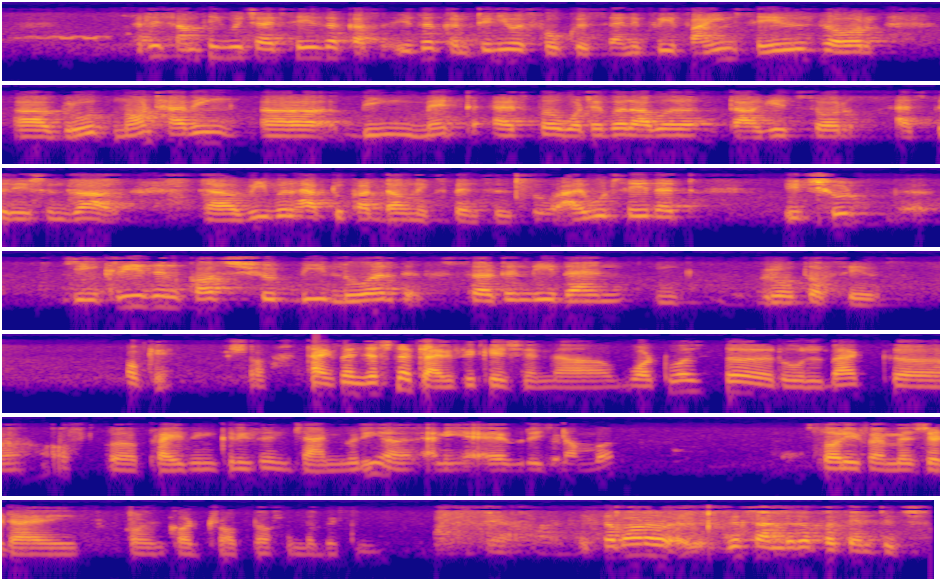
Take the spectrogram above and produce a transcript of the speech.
that is something which I'd say is a, is a continuous focus. And if we find sales or uh, growth not having uh, being met as per whatever our targets or aspirations are, uh, we will have to cut down expenses. So I would say that it should, increase in cost should be lower certainly than growth of sales. Okay. Sure. Thanks. And just a clarification, uh, what was the rollback uh, of uh, price increase in January? Uh, any average number? Sorry if I missed it. I got dropped off in the between. Yeah. It's about a, just under a percentage.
